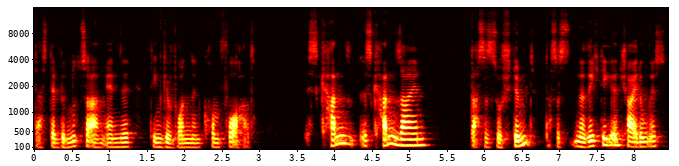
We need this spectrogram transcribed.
dass der Benutzer am Ende den gewonnenen Komfort hat? Es kann, es kann sein, dass es so stimmt, dass es eine richtige Entscheidung ist.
